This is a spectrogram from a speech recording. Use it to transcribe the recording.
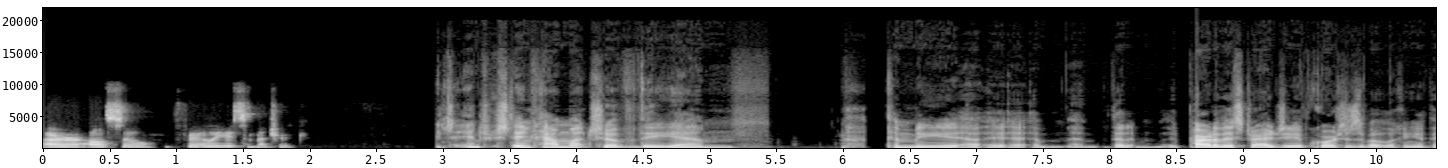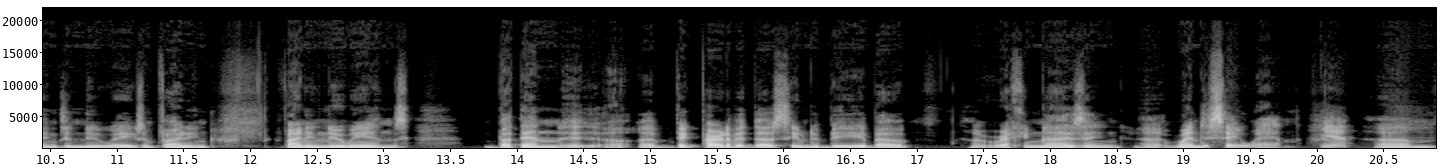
are also fairly asymmetric. It's interesting how much of the um, to me uh, uh, uh, uh that part of this strategy, of course, is about looking at things in new ways and finding finding new ends. But then uh, a big part of it does seem to be about recognizing uh, when to say when. Yeah. Um,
